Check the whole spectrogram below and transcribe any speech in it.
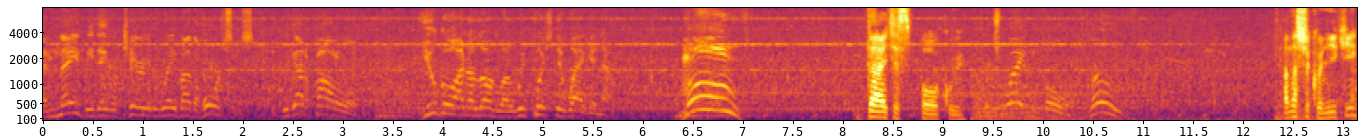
And maybe they were carried away by the horses. We gotta follow them. You go on alone while we push the wagon out. Move! Dajcie spokój. A nasze koniki?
